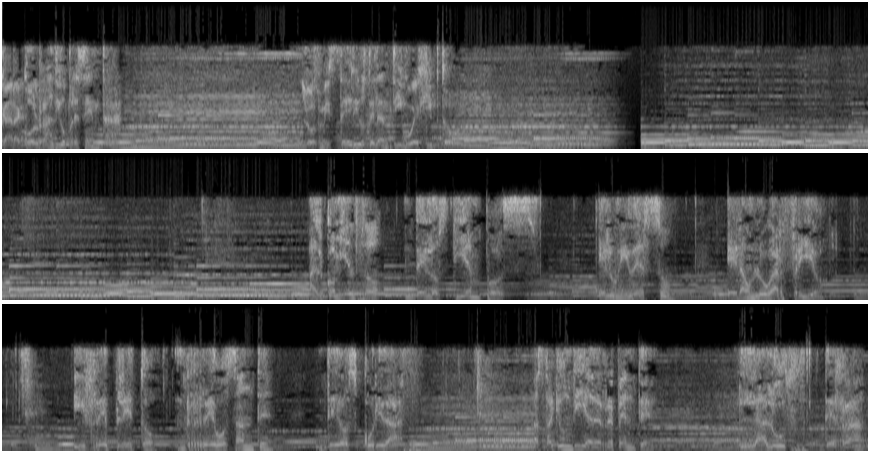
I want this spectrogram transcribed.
Caracol Radio presenta Los misterios del antiguo Egipto. Al comienzo de los tiempos, el universo era un lugar frío y repleto, rebosante de oscuridad. Hasta que un día de repente la luz de Ra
